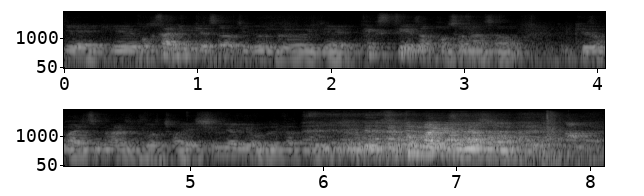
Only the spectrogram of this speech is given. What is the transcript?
예, 예, 목사님께서 지금 그 이제 텍스트에서 벗어나서 계속 말씀을 하셔서 저의 실력이 오늘 다 들통나게 생겼습니다.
